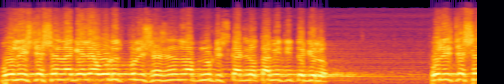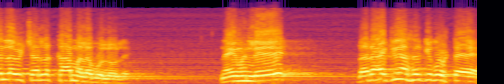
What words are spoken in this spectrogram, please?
पोलीस स्टेशनला गेल्या ओढूच पोलीस स्टेशनला नोटीस काढलं होतं आम्ही तिथं गेलो. पोलीस स्टेशनला विचारलं का मला बोलवलंय? नाही म्हणले दादा ऐकण्यासारखी गोष्ट आहे.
